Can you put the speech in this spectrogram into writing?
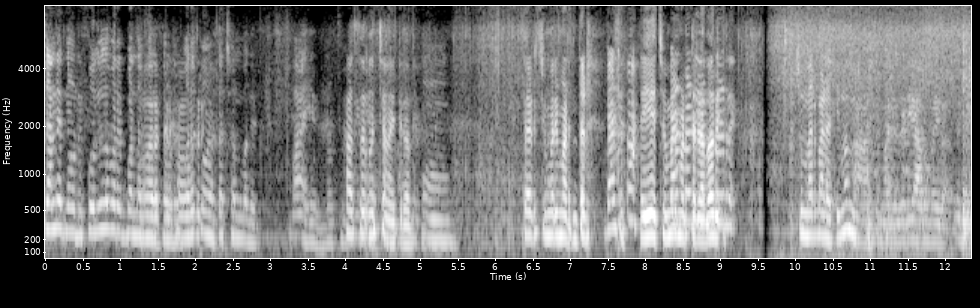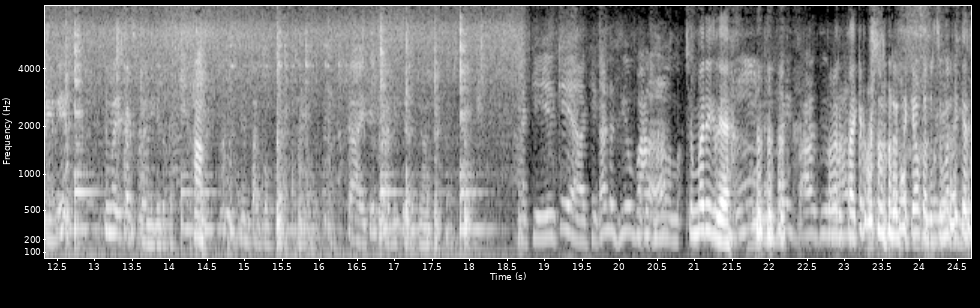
ಚಂದ ಐತಿ ನೋಡ್ರಿ ಫುಲ್ ವರೆಗ್ ಬಂದ ವರ್ಕ್ ನೋಡತ್ತ ಚಂದ ಬಂದೈತಿ ಹಸರ್ನ ಚೆನ್ನಾಗೈತ್ರಿ ಅದು. ತಡ್ರಿ ಚುಮರಿ ಮಾಡ್ತೀನಿ ತಡಿ ಏ ಚುಮರಿ ಮಾಡ್ತಾರೆ ಅದಾವ್ರಿ. ಚುಮರಿ ಮಾಡತ್ತಿ ಮಮ್ಮಿ? ಚುಮರಿ ರೆಡಿ ಆದ ಮೈಗ ಗ್ರೇವಿ ಚುಮರಿ ಕಟ್ಸ್ಬಿಡೋಣ ಈಗ ಇದಕ್ಕೆ. ಹಾಂ. ತಿಂತಾರೆ ಪಪ್ಪ. ಚಾ ಐತಿ ಚಾ ಬಿಸಿ ಐತಿ ನಾನು ಚುಮ್ಮರಿಗ್ರಿ ತಗೋರಿ ಪ್ಯಾಕೆಟ್ ಕೊಡ್ತಾರೆ ನೋಡ್ರಿ ಹಾಕಿ ಹೋಗದ್ರಿ ಚುಮ್ಮರಿ ಹಾಕ್ಯಾರಿ.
